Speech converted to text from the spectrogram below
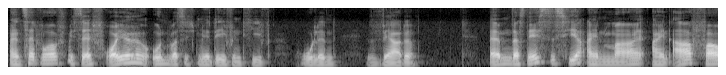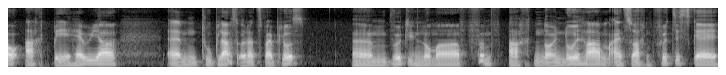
Ein Set, worauf ich mich sehr freue und was ich mir definitiv holen werde. Ähm, das nächste ist hier einmal ein AV8B Harrier ähm, 2 Plus oder 2 Plus ähm, wird die Nummer 5890 haben, 1 zu 48 Scale,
